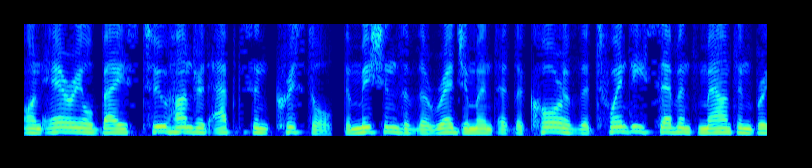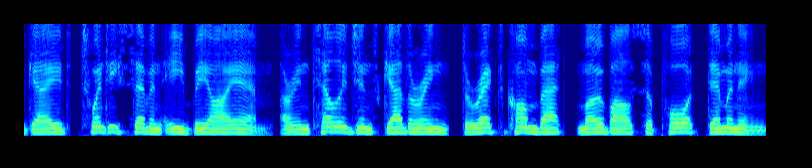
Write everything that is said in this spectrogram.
on Aerial Base 200 Apt Saint-Christol. The missions of the regiment at the core of the 27th Mountain Brigade 27 EB are intelligence gathering, direct combat, mobile support demining,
